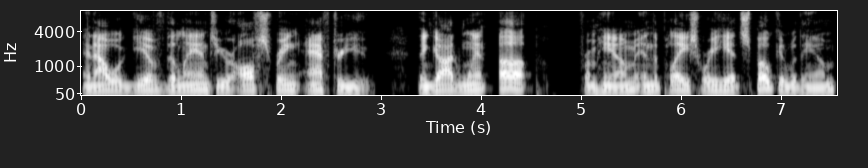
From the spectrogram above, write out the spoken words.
and I will give the land to your offspring after you. Then God went up from him in the place where he had spoken with him,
